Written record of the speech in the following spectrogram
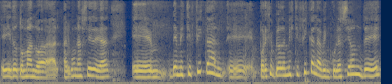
ido tomando algunas ideas, demistifican, por ejemplo, demistifica la vinculación de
